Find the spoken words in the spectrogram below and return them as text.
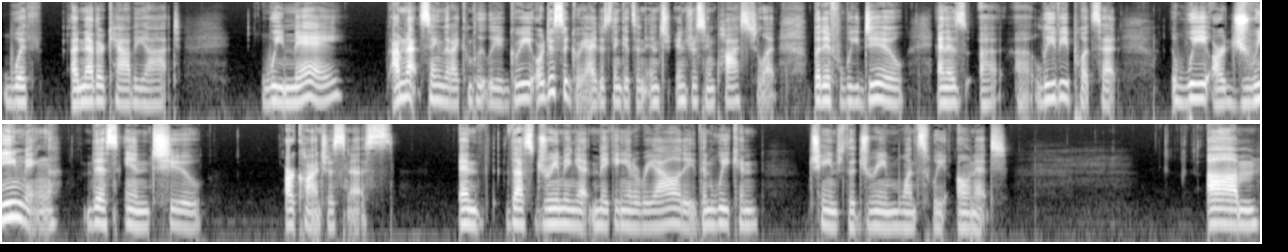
with another caveat, we may, I'm not saying that I completely agree or disagree. I just think it's an in- interesting postulate. But if we do, and as uh, uh, Levy puts it, we are dreaming this into our consciousness and thus dreaming it, making it a reality, then we can change the dream once we own it. Um,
